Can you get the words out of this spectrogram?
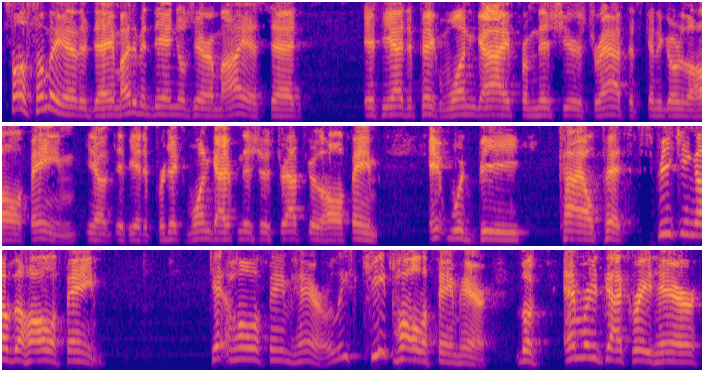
saw somebody the other day, might have been Daniel Jeremiah, said if you had to pick one guy from this year's draft that's going to go to the Hall of Fame, you know, if you had to predict one guy from this year's draft to go to the Hall of Fame, it would be Kyle Pitts. Speaking of the Hall of Fame, get Hall of Fame hair, or at least keep Hall of Fame hair. Look, Emory's got great hair.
